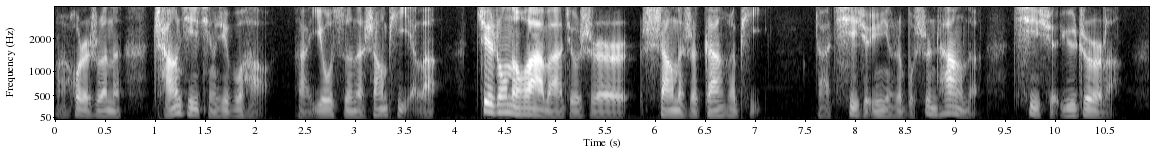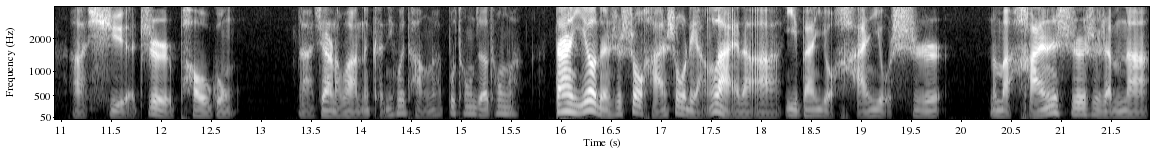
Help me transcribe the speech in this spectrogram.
啊，或者说呢，长期情绪不好啊，忧思呢伤脾了，最终的话吧，就是伤的是肝和脾。啊，气血运行是不顺畅的，气血瘀滞了，啊，血滞剖宫，啊，这样的话那肯定会疼啊，不通则痛啊。当然也有的是受寒受凉来的啊，一般有寒有湿，那么寒湿是什么呢？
